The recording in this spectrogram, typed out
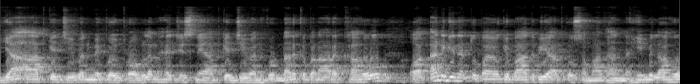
या आपके जीवन में कोई प्रॉब्लम है जिसने आपके जीवन को नर्क बना रखा हो, और अनगिनत उपायों के बाद भी आपको समाधान नहीं मिला हो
